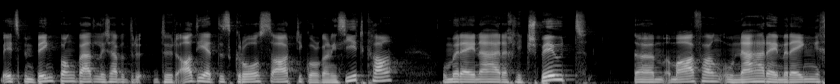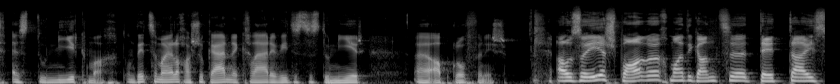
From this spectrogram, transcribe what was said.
jetzt beim Ping Pong Battle ist eben, der, der Adi hat das grossartig organisiert gehabt und wir haben nachher ein bisschen gespielt ähm, am Anfang und nachher haben wir eigentlich ein Turnier gemacht. Und jetzt Milo, kannst du gerne erklären, wie das, das Turnier äh, abgelaufen ist. Also ihr spart euch mal die ganzen Details,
